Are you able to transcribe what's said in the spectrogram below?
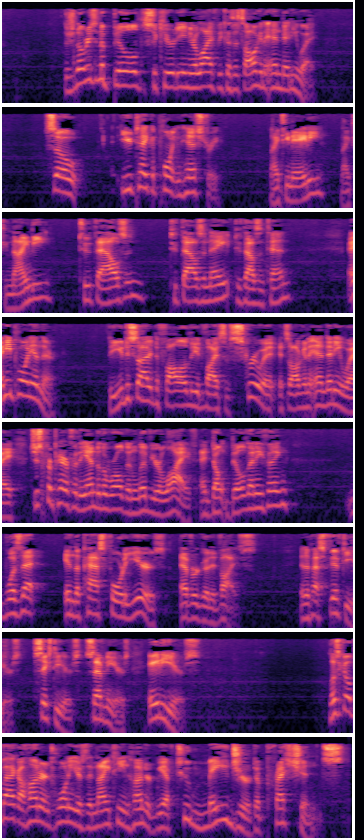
There's no reason to build security in your life because it's all going to end anyway. So you take a point in history 1980, 1990, 2000, 2008, 2010, any point in there that you decided to follow the advice of screw it, it's all going to end anyway, just prepare for the end of the world and live your life and don't build anything, was that in the past 40 years ever good advice? In the past 50 years, 60 years, 70 years, 80 years? Let's go back 120 years to 1900. We have two major depressions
